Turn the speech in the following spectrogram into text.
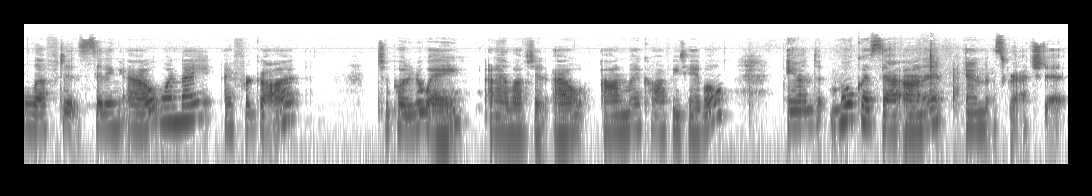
left it sitting out one night. I forgot to put it away and I left it out on my coffee table and Mocha sat on it and scratched it.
